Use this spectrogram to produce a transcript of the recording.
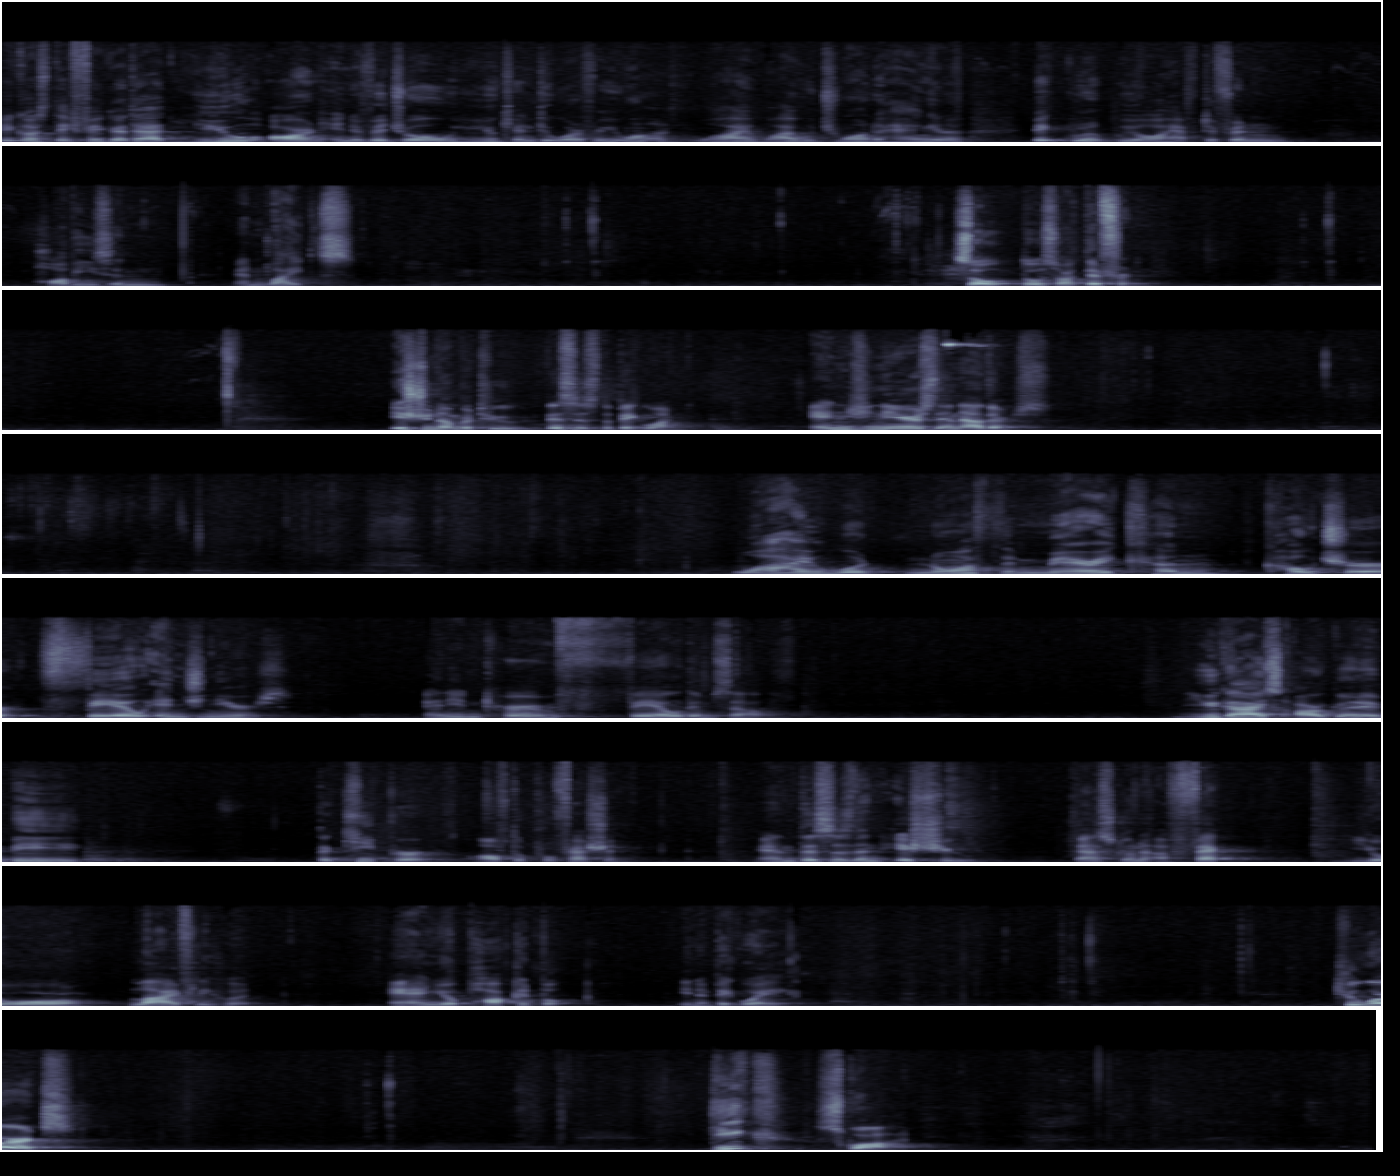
because they figure that you are an individual, you can do whatever you want. Why, why would you want to hang in a big group? We all have different hobbies and, and likes. So those are different. Issue number two this is the big one engineers and others. Why would North American culture fail engineers and in turn fail themselves? You guys are going to be the keeper of the profession. And this is an issue that's going to affect your livelihood and your pocketbook in a big way. Two words Geek Squad.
